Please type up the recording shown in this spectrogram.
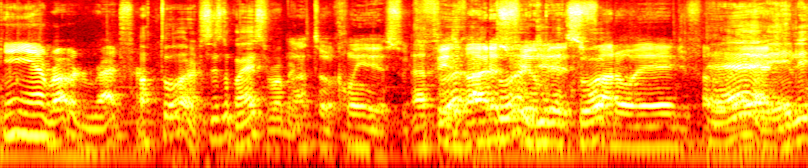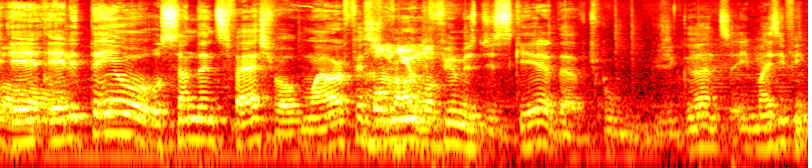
Quem é Robert Redford? Ator, vocês não conhecem o Robert? Ator, conheço. Ator, fez vários ator, filmes, diretor. faroeste, faroeste. É, ele, com- ele, ele tem o, o Sundance Festival, o maior festival de filmes de esquerda, tipo, gigantes, mas enfim.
